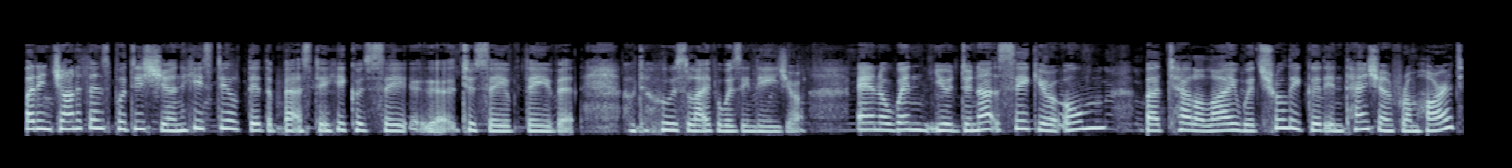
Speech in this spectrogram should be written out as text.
But in Jonathan's position, he still did the best he could say uh, to save David, whose life was in danger. And when you do not seek your own, but tell a lie with truly good intention from heart,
